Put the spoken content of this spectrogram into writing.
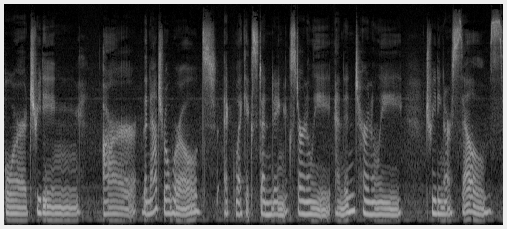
or treating are the natural world, like extending externally and internally, treating ourselves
